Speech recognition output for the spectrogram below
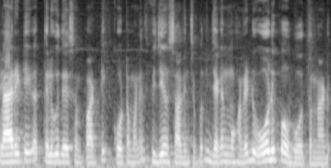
క్లారిటీగా తెలుగుదేశం పార్టీ కూటమి అనేది విజయం సాధించబోతుంది. జగన్మోహన్ రెడ్డి ఓడిపోబోతున్నాడు.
